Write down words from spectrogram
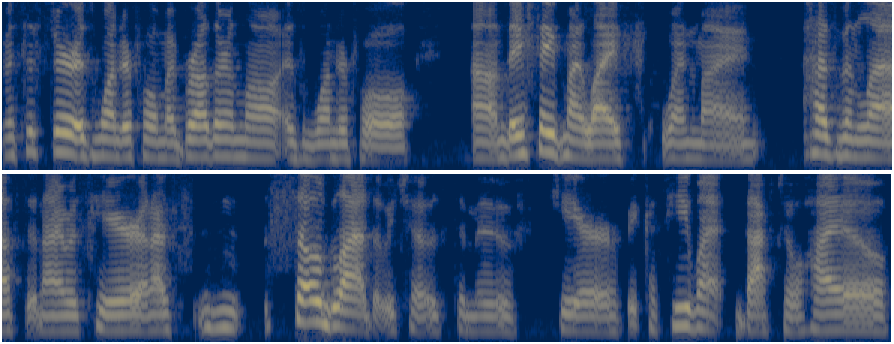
my sister is wonderful. My brother in law is wonderful. Um, they saved my life when my husband left and I was here and I was so glad that we chose to move here because he went back to Ohio.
